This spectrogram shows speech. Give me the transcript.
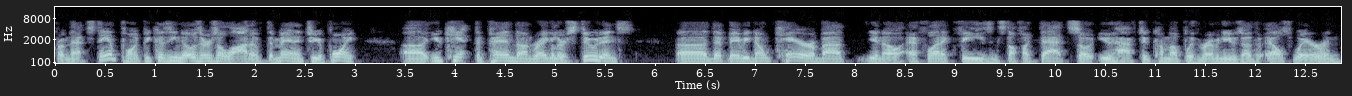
from that standpoint because he knows there's a lot of demand. And to your point, uh, you can't depend on regular students, uh, that maybe don't care about, you know, athletic fees and stuff like that. So you have to come up with revenues elsewhere and,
